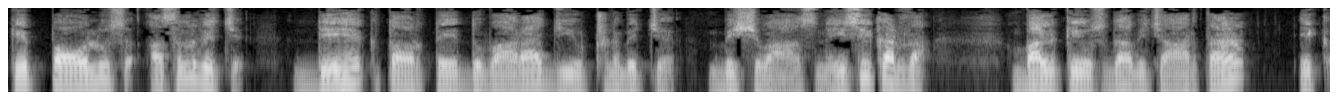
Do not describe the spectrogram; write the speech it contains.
ਕਿ ਪੌਲਸ ਅਸਲ ਵਿੱਚ ਦੇਹਿਕ ਤੌਰ ਤੇ ਦੁਬਾਰਾ ਜੀ ਉੱਠਣ ਵਿੱਚ ਵਿਸ਼ਵਾਸ ਨਹੀਂ ਸੀ ਕਰਦਾ, ਬਲਕਿ ਉਸ ਦਾ ਵਿਚਾਰ ਤਾਂ ਇੱਕ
